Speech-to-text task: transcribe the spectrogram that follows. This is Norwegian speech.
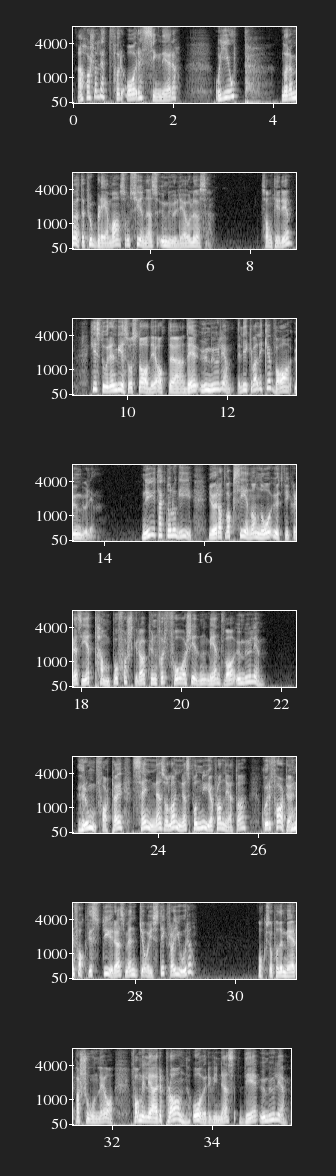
Jeg har så lett for å resignere og gi opp når jeg møter problemer som synes umulige å løse. Samtidig, historien viser oss stadig at det umulige likevel ikke var umulig. Ny teknologi gjør at vaksiner nå utvikles i et tempo forskere kun for få år siden ment var umulig. Romfartøy sendes og landes på nye planeter, hvor fartøyene faktisk styres med en joystick fra jorda. Også på det mer personlige og familiære plan overvinnes det umulige.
